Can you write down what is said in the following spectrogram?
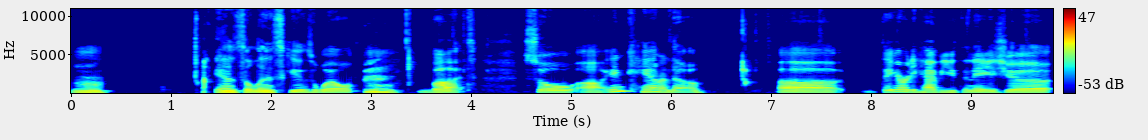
Mm. And Zelensky as well. but so uh, in Canada, uh, they already have euthanasia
